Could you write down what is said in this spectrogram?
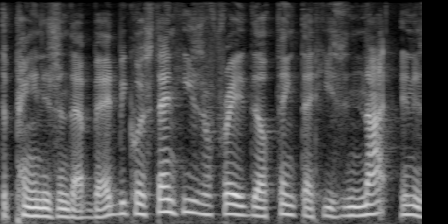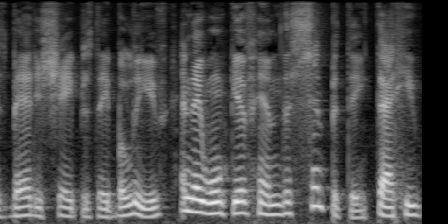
the pain isn't that bad because then he's afraid they'll think that he's not in as bad a shape as they believe and they won't give him the sympathy that he,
